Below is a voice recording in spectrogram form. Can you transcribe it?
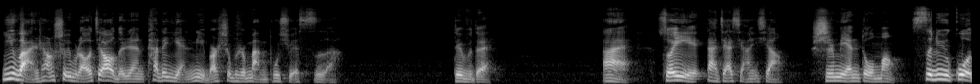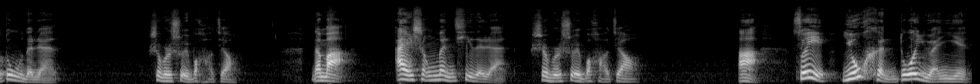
一晚上睡不着觉的人，他的眼里边是不是满布血丝啊？对不对？哎。所以大家想一想，失眠多梦、思虑过度的人，是不是睡不好觉？那么爱生闷气的人，是不是睡不好觉？啊，所以有很多原因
